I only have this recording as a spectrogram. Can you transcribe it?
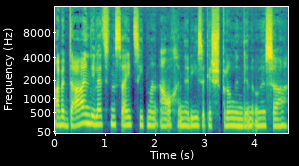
Aber da in die letzten Zeit sieht man auch einen riesigen Sprung in den USA.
